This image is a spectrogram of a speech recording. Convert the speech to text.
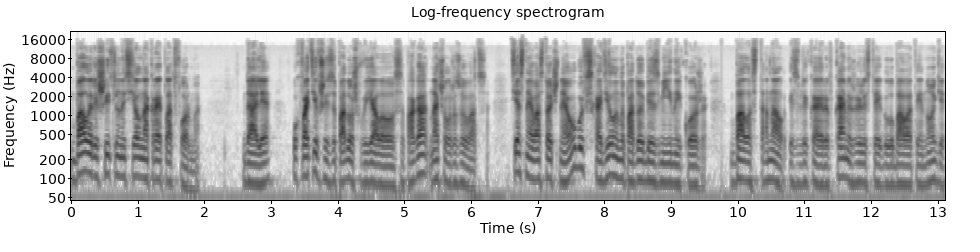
Бала решительно сел на край платформы. Далее, ухватившись за подошву ялового сапога, начал разуваться. Тесная восточная обувь сходила наподобие змеиной кожи. Бала стонал, извлекая рывками жилистые голубоватые ноги,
